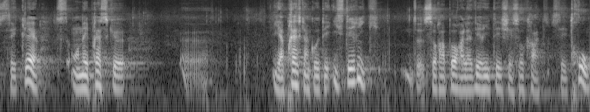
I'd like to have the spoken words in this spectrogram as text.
c'est clair, on est presque. Euh, il y a presque un côté hystérique de ce rapport à la vérité chez Socrate. C'est trop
